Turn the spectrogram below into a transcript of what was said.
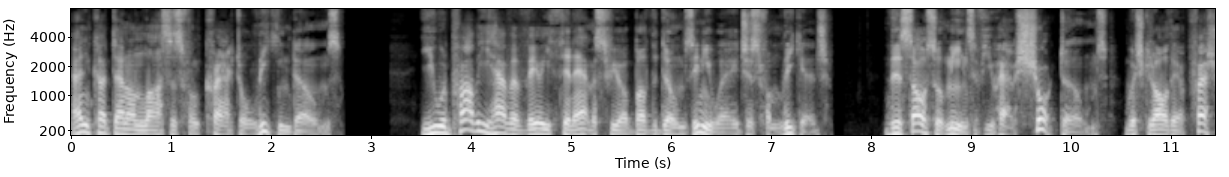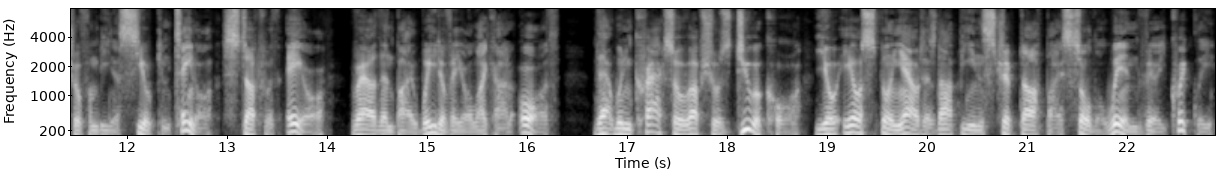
and cut down on losses from cracked or leaking domes you would probably have a very thin atmosphere above the domes anyway, just from leakage. This also means if you have short domes, which get all their pressure from being a sealed container stuffed with air, rather than by weight of air like on Earth, that when cracks or ruptures do occur, your air spilling out is not being stripped off by solar wind very quickly,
